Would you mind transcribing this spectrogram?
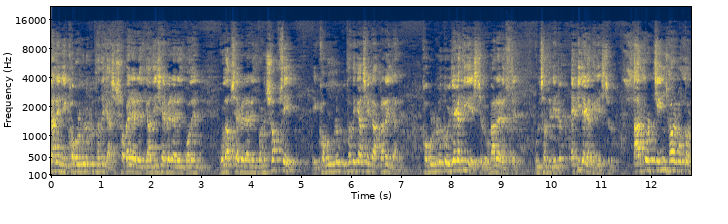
জানেন এই খবরগুলো কোথা থেকে আসে। সবাই অ্যারেস্ট গাজী সাহেবের অ্যারেস্ট বলেন গোলাপ সাহেবের অ্যারেস্ট বলেন সব সেম এই খবরগুলো কোথা থেকে আসে এটা আপনারাই জানেন। খবরগুলো তো ওই জায়গা থেকে এসেছিল ওনার অ্যারেস্টেড গুলশান থেকে এটা একই জায়গা থেকে এসেছিল। তারপর চেঞ্জ হওয়ার মতন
